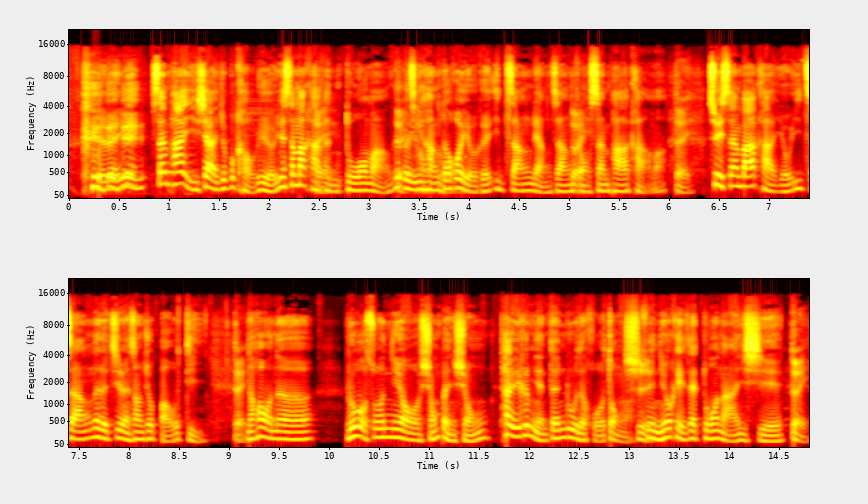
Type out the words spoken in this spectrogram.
对不对？因为三趴以下你就不考虑了，因为三趴卡很多嘛，各对个银行都会有个一张、两张这种三趴卡嘛，对所以三趴卡有一张，那个基本上就保底。对然后呢，如果说你有熊本熊，它有一个免登录的活动嘛，所以你又可以再多拿一些。对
